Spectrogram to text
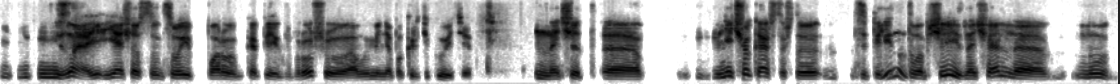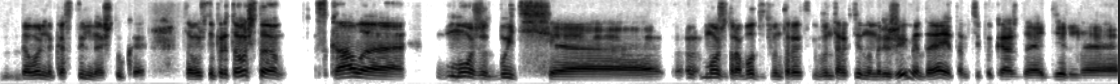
Не знаю, я сейчас свои пару копеек вброшу, а вы меня покритикуете. Значит, э, мне что кажется, что Цепелин это вообще изначально, ну, довольно костыльная штука. Потому что при том, что скала может быть, э, может работать в, интерактив, в интерактивном режиме, да, и там типа каждая отдельная,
